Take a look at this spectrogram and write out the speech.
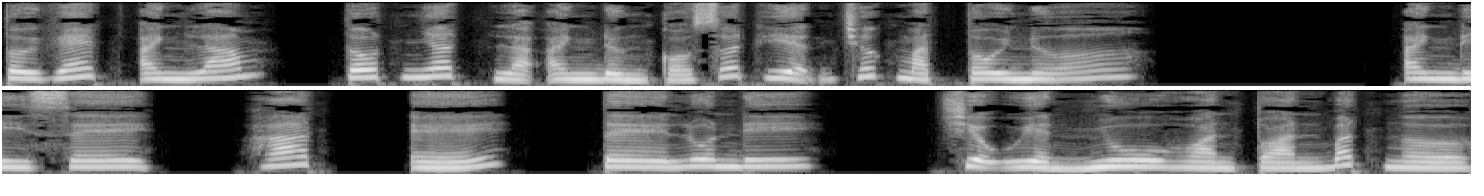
Tôi ghét anh lắm, tốt nhất là anh đừng có xuất hiện trước mặt tôi nữa. Anh đi C, H, ế, T luôn đi. Triệu Uyển Nhu hoàn toàn bất ngờ,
